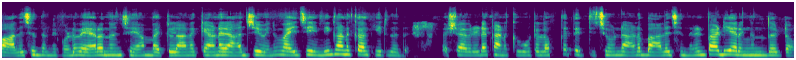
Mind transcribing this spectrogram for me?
ബാലചന്ദ്രനെ കൊണ്ട് വേറെ ഒന്നും ചെയ്യാൻ പറ്റില്ല എന്നൊക്കെയാണ് രാജീവനും വൈജയന്തിയും കണക്കാക്കിയിരുന്നത്. പക്ഷെ അവരുടെ കണക്ക് കൂട്ടലൊക്കെ തെറ്റിച്ചുകൊണ്ടാണ് ബാലചന്ദ്രൻ പടിയിറങ്ങുന്നത് കേട്ടോ.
